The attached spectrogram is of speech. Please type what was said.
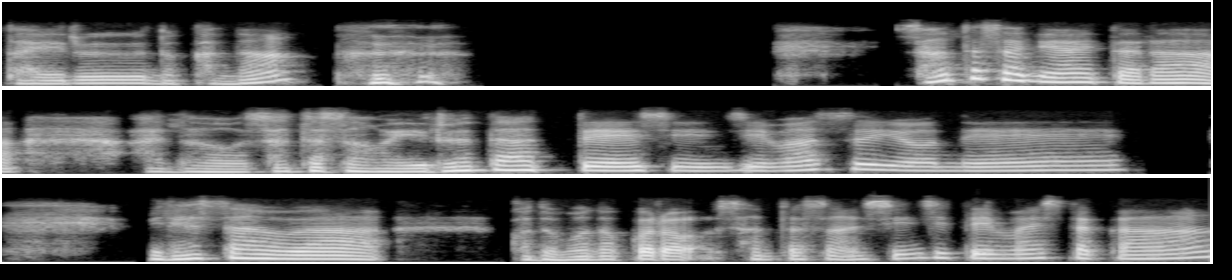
伝えるのかな？サンタさんに会えたら、あの、サンタさんはいるんだって信じますよね。皆さんは子供の頃、サンタさん信じていましたか？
